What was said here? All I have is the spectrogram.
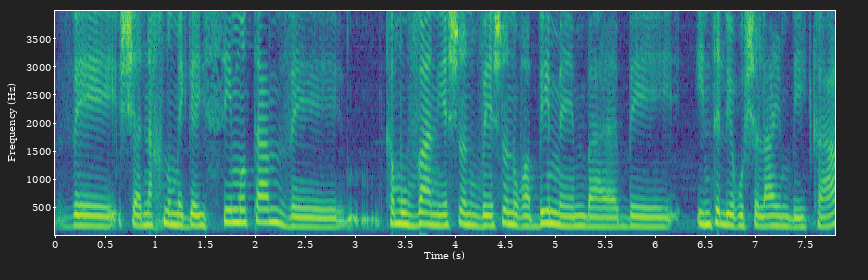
ושאנחנו מגייסים אותם, וכמובן יש לנו, ויש לנו רבים מהם באינטל ירושלים בעיקר,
